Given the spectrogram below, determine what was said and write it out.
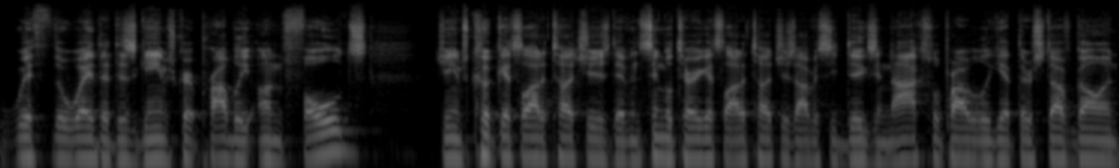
with the way that this game script probably unfolds, James Cook gets a lot of touches. Devin Singletary gets a lot of touches. Obviously, Diggs and Knox will probably get their stuff going.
